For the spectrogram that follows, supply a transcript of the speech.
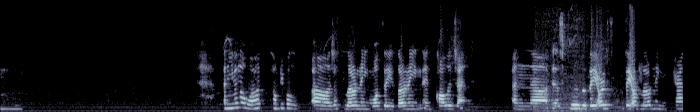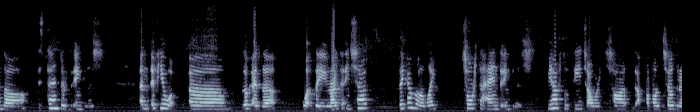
Mm. And you know what? Some people uh, just learning what they learning in college and and uh, in school they are they are learning kind of standard English. And if you uh, look at the what they write in chat, they kind of like shorthand English. We have to teach our child our children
